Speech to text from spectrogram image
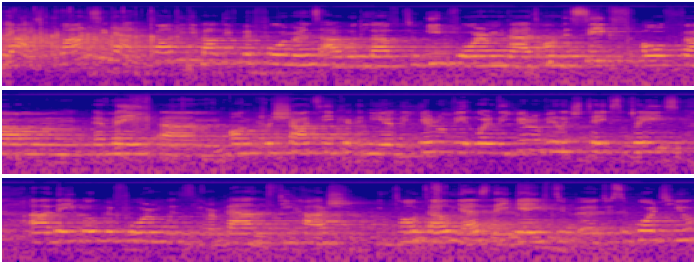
Guys, once again, talking about the performance, I would love to inform that on the 6th of um, May um, on Khreshchatyk near the Euro where the Euro Village takes place, uh, they will perform with your band Dihaj in total. Yes, they gave to, uh, to support you.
